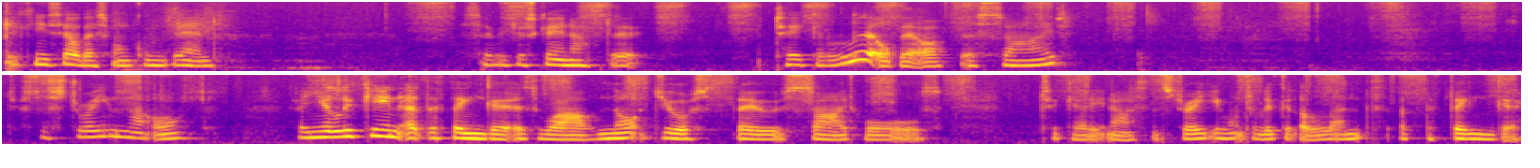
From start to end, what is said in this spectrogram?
So you can see how this one comes in. So we're just going to have to take a little bit off this side. Just straighten that up. And you're looking at the finger as well, not just those side walls to get it nice and straight. You want to look at the length of the finger.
